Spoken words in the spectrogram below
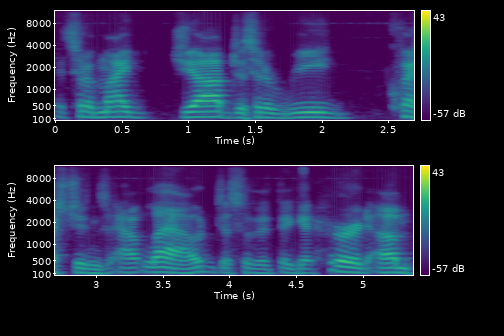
it's sort of my job to sort of read questions out loud just so that they get heard. Um,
